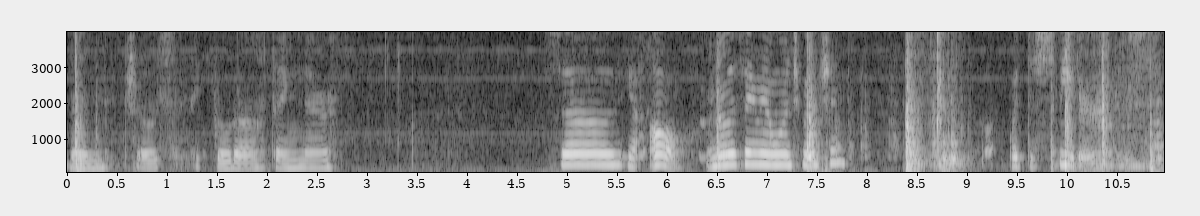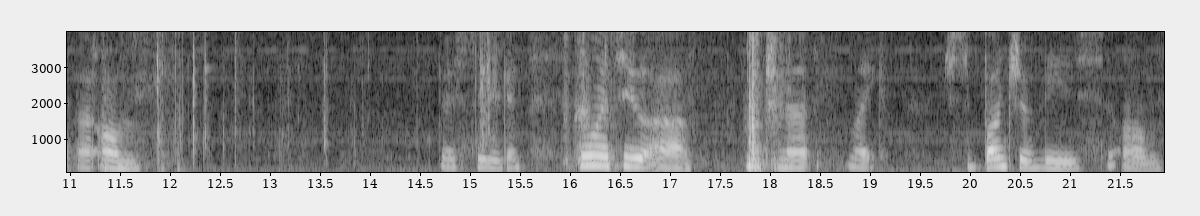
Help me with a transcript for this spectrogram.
then shows the Yoda thing there. So yeah. Oh, another thing that I wanted to mention with the speeder is that um. There's speeder again. I wanted to uh, mention that like just a bunch of these um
